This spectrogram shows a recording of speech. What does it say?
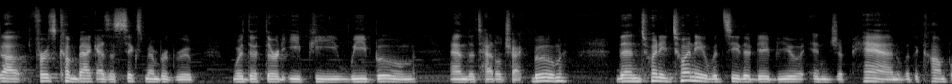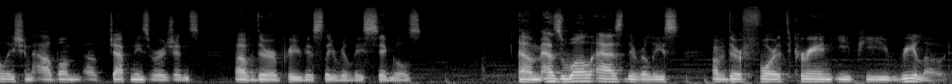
uh, first comeback as a six-member group with their third EP, We Boom, and the title track Boom. Then 2020 would see their debut in Japan with a compilation album of Japanese versions of their previously released singles, um, as well as the release of their fourth Korean EP, Reload.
